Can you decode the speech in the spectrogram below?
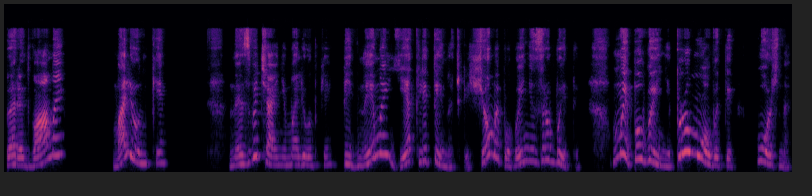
Перед вами малюнки. Незвичайні малюнки. Під ними є клітиночки. Що ми повинні зробити? Ми повинні промовити кожне,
